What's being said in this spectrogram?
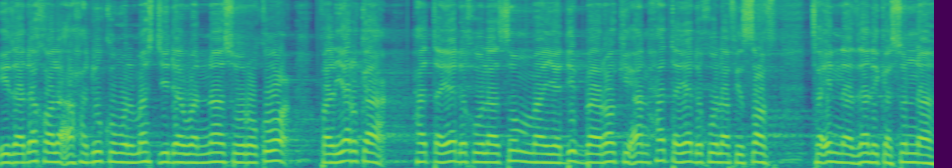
إذا دخل أحدكم المسجد والناس ركوع فليركع حتى يدخل ثم يدب راكعا حتى يدخل في الصف فإن ذلك سنة.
